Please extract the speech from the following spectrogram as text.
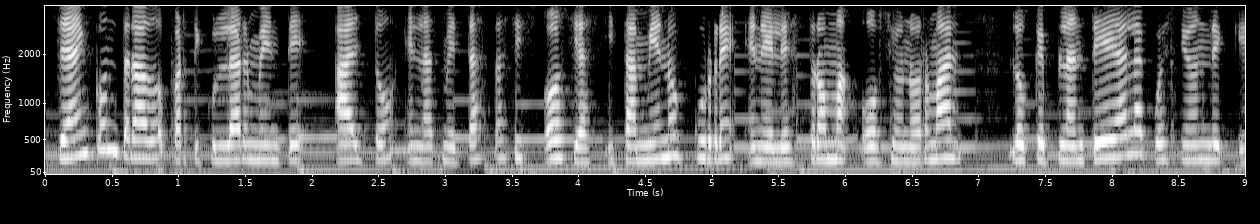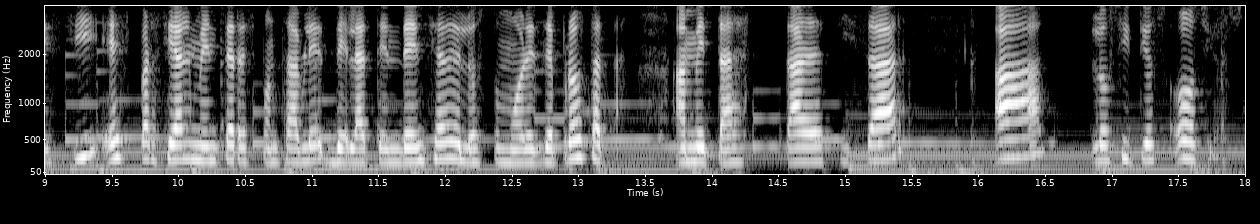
Se ha encontrado particularmente alto en las metástasis óseas y también ocurre en el estroma óseo normal, lo que plantea la cuestión de que sí es parcialmente responsable de la tendencia de los tumores de próstata a a los sitios óseos.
